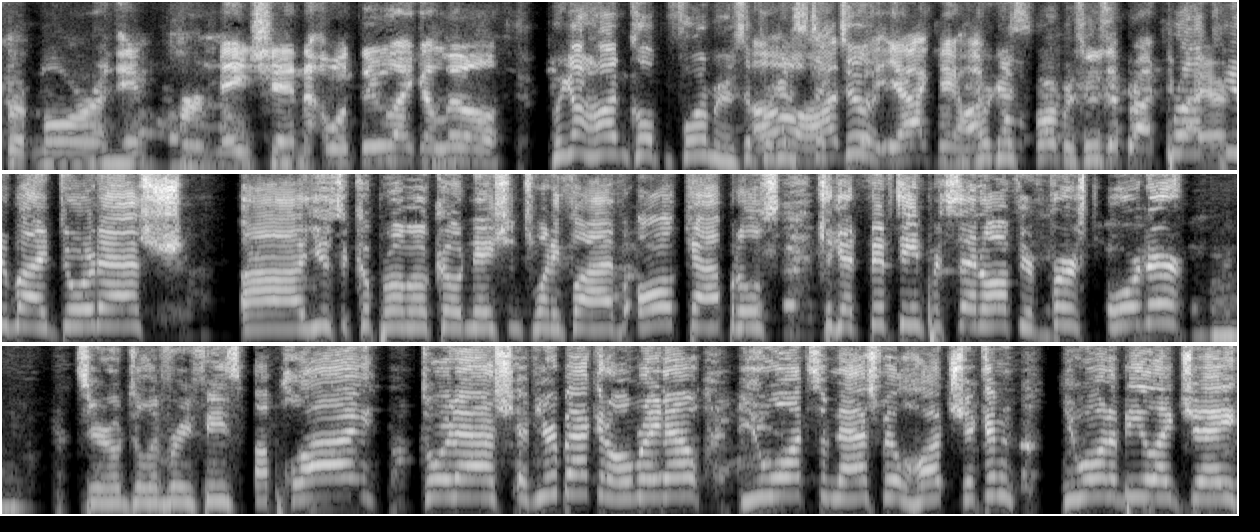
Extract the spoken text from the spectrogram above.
for more information. We'll do like a little. We got hot and cold performers if we're going to Oh, stick to it. Yeah, okay. Hot We're gonna- performers. Who's it brought to you Brought to you by DoorDash. Uh, use the co- promo code Nation25, all capitals, to get 15% off your first order. Zero delivery fees apply. DoorDash, if you're back at home right now, you want some Nashville hot chicken, you want to be like Jay,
